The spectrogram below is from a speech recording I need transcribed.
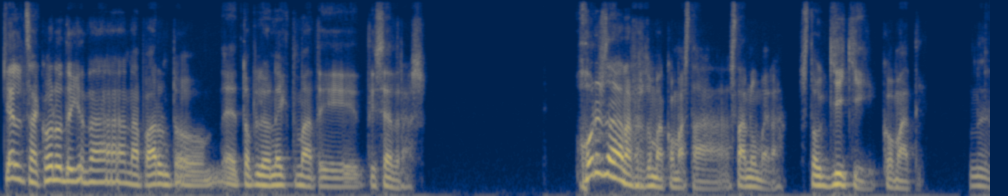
και άλλοι τσακώνονται για να, να πάρουν το, ε, το πλεονέκτημα τη, της έδρας. Χωρίς να αναφερθούμε ακόμα στα, στα νούμερα, στο geeky κομμάτι. Ναι.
